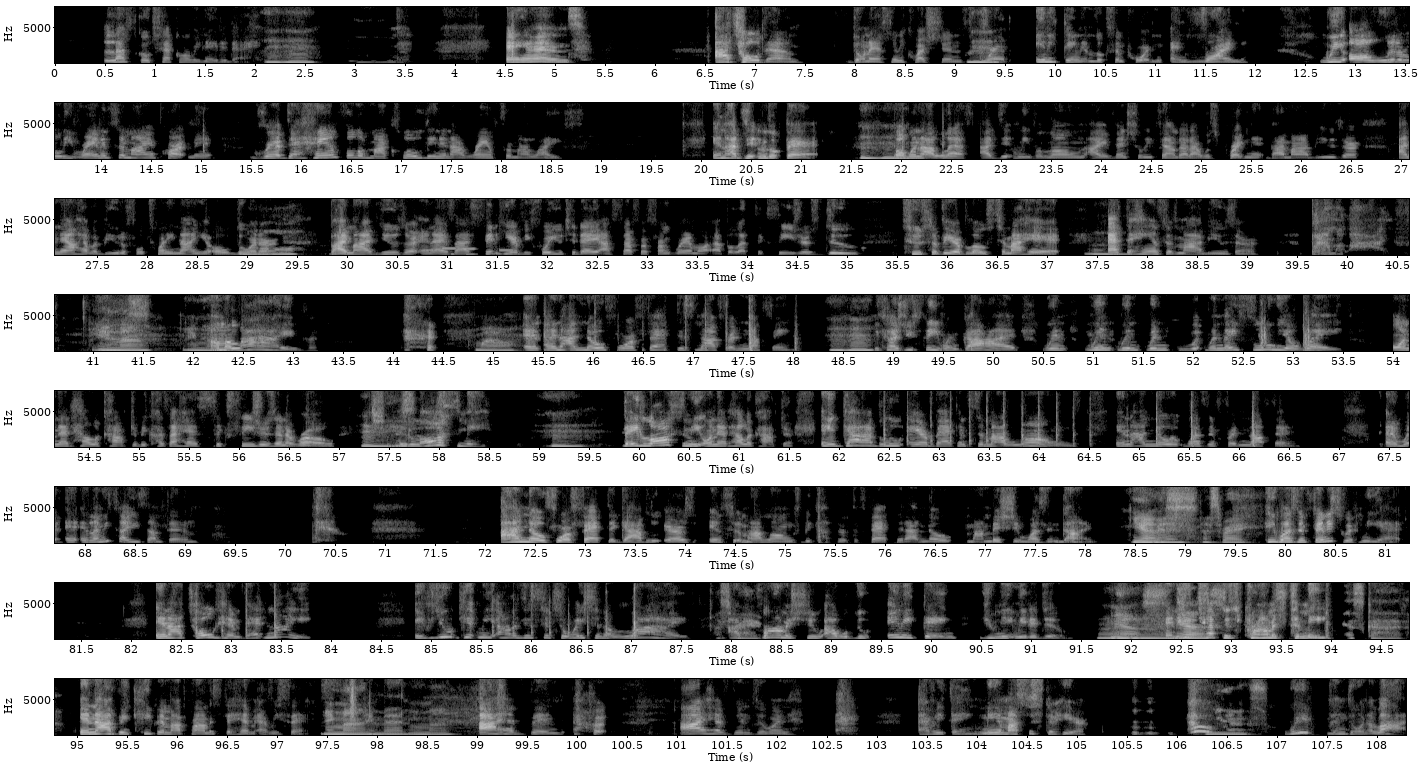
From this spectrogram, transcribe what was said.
let's go check on Renee today. Mm-hmm. And I told them, don't ask any questions, mm-hmm. grab anything that looks important and run. We all literally ran into my apartment, grabbed a handful of my clothing, and I ran for my life. And I didn't look back. Mm-hmm. But when I left, I didn't leave alone. I eventually found out I was pregnant by my abuser. I now have a beautiful 29 year old daughter Aww. By my abuser. And as I sit here before you today, I suffer from grand mal epileptic seizures due to severe blows to my head mm-hmm. at the hands of my abuser. But I'm alive. Amen. Amen. I'm alive. wow. And and I know for a fact it's not for nothing. Mm-hmm. Because you see, when God, when when when when when they flew me away on that helicopter because I had six seizures in a row, mm-hmm. they lost me. Mm-hmm. They lost me on that helicopter, and God blew air back into my lungs, and I know it wasn't for nothing. And when, and, and let me tell you something. I know for a fact that God blew air into my lungs because of the fact that I know my mission wasn't done. Yes, that's right. He wasn't finished with me yet. And I told him that night, if you get me out of this situation alive, I promise you I will do anything you need me to do. Yes. And yes. he kept his promise to me. Yes, God. And I've been keeping my promise to him ever since. Amen. Amen. Amen. I have been I have been doing everything. Me and my sister here. yes. We've been doing a lot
